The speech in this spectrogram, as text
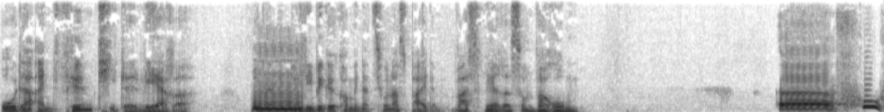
oder ein Filmtitel wäre, oder eine mhm. beliebige Kombination aus beidem, was wäre es und warum? Äh, puh.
